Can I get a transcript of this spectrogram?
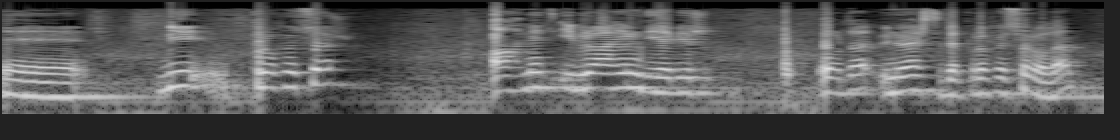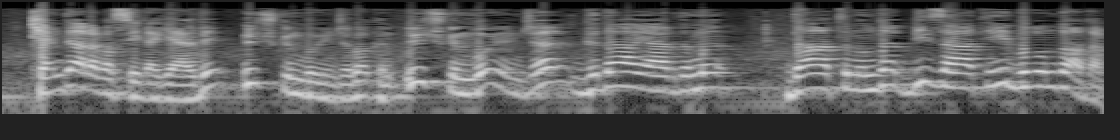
e, bir profesör Ahmet İbrahim diye bir orada üniversitede profesör olan kendi arabasıyla geldi. 3 gün boyunca bakın 3 gün boyunca gıda yardımı dağıtımında bizatihi bulundu adam.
